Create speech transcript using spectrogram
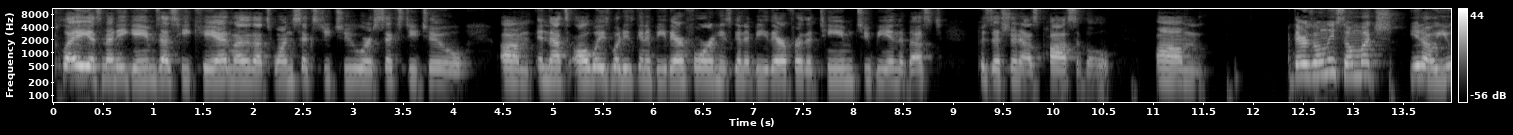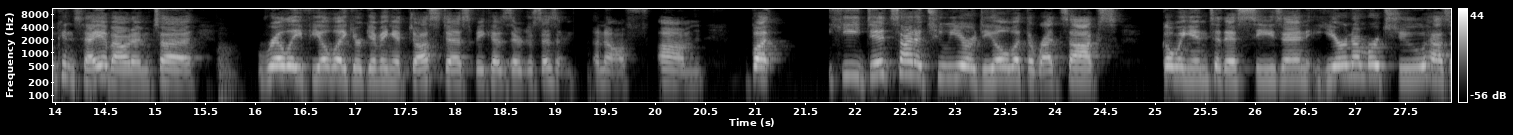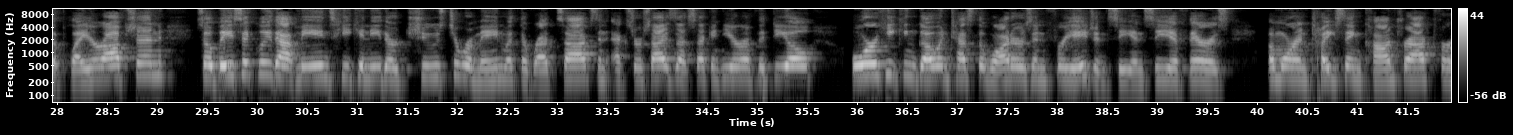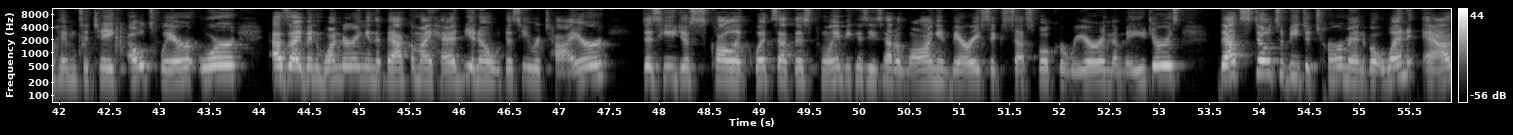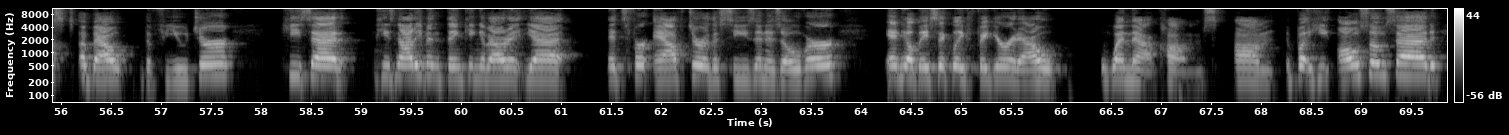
play as many games as he can, whether that's 162 or 62. Um, and that's always what he's going to be there for. And he's going to be there for the team to be in the best position as possible. Um, there's only so much, you know, you can say about him to really feel like you're giving it justice because there just isn't enough. Um, but he did sign a two year deal with the Red Sox going into this season. Year number two has a player option. So basically, that means he can either choose to remain with the Red Sox and exercise that second year of the deal, or he can go and test the waters in free agency and see if there's a more enticing contract for him to take elsewhere. Or, as I've been wondering in the back of my head, you know, does he retire? Does he just call it quits at this point because he's had a long and very successful career in the majors? That's still to be determined. But when asked about the future, he said he's not even thinking about it yet. It's for after the season is over, and he'll basically figure it out when that comes. Um, but he also said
